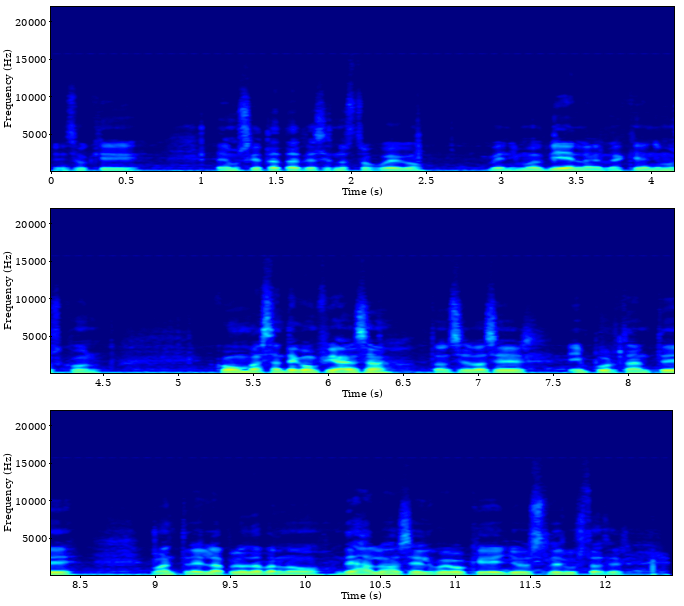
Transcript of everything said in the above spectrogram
pienso que tenemos que tratar de hacer nuestro juego, venimos bien, la verdad que venimos con, con bastante confianza, entonces va a ser importante mantener la pelota para no dejarlos hacer el juego que a ellos les gusta hacer.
